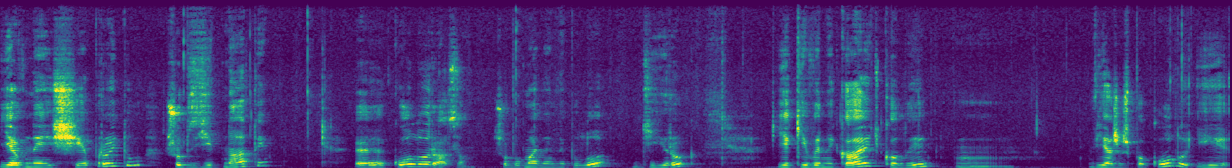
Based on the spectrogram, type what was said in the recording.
я в неї ще пройду, щоб з'єднати е, коло разом, щоб у мене не було дірок, які виникають, коли в'яжеш по колу і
